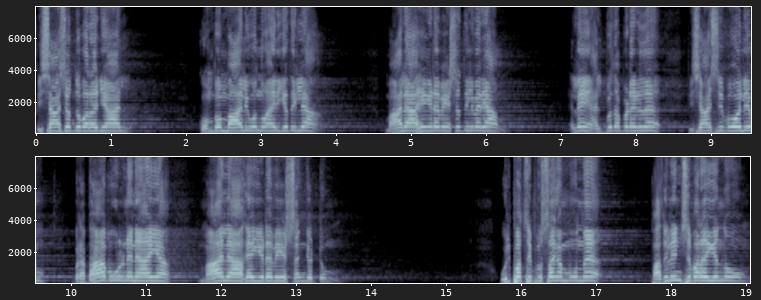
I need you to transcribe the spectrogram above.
പിശാശെന്ന് പറഞ്ഞാൽ കൊമ്പും ബാലും ഒന്നും ആയിരിക്കത്തില്ല. മാലാഹയുടെ വേഷത്തിൽ വരാം. അല്ലേ? അത്ഭുതപ്പെടരുത്. പിശാശ് പോലും പ്രഭാപൂർണനായ മാലാഹയുടെ വേഷം കെട്ടും. ഉൽപ്പത്തി പുസ്തകം മൂന്ന് പതിനഞ്ച് പറയുന്നു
